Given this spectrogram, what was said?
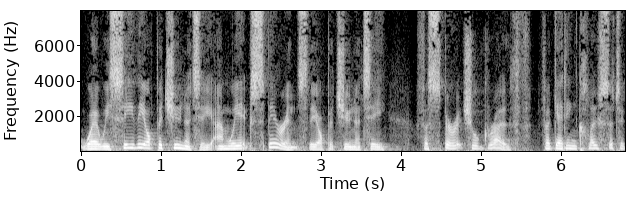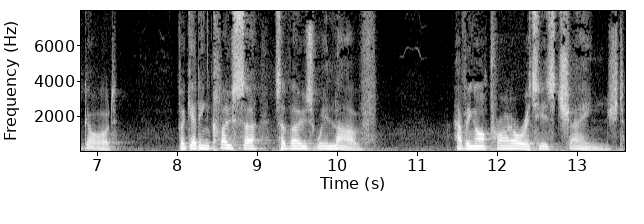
where we see the opportunity and we experience the opportunity for spiritual growth, for getting closer to God, for getting closer to those we love, having our priorities changed.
